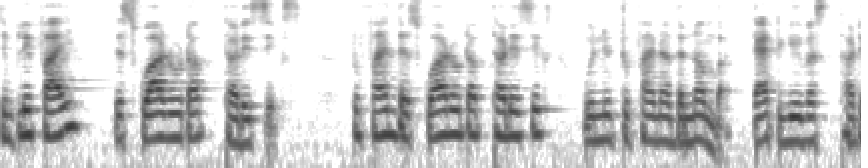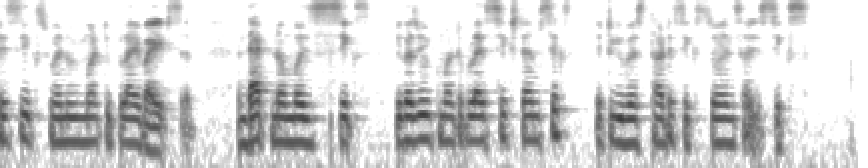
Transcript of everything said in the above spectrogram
simplify the square root of 36 to find the square root of 36 we need to find out the number. That give us 36 when we multiply by itself. And that number is 6 because we multiply 6 times 6 it gives us 36 so answer is 6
